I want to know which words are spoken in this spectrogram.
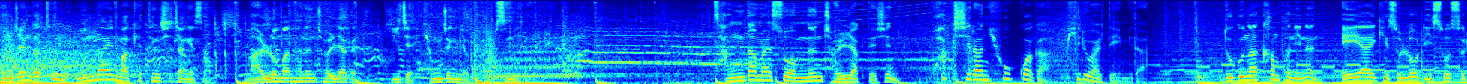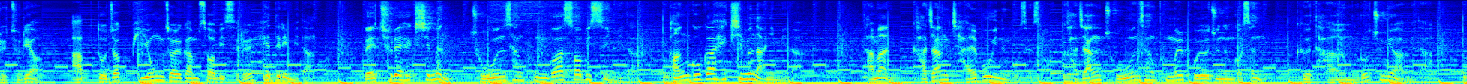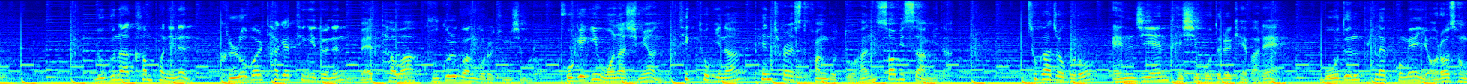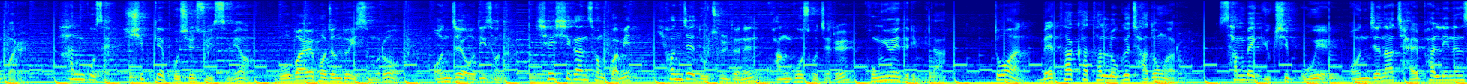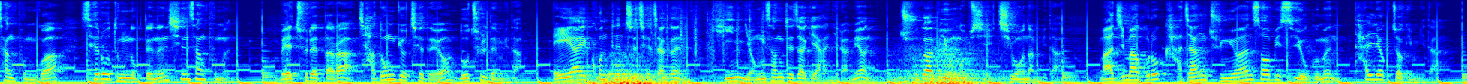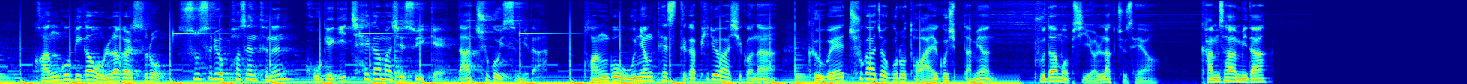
전쟁 같은 온라인 마케팅 시장에서 말로만 하는 전략은 이제 경쟁력이 없습니다. 상담할 수 없는 전략 대신 확실한 효과가 필요할 때입니다. 누구나 컴퍼니는 AI 기술로 리소스를 줄여 압도적 비용 절감 서비스를 해드립니다. 매출의 핵심은 좋은 상품과 서비스입니다. 광고가 핵심은 아닙니다. 다만 가장 잘 보이는 곳에서 가장 좋은 상품을 보여주는 것은 그 다음으로 중요합니다. 누구나 컴퍼니는 글로벌 타겟팅이 되는 메타와 구글 광고를 중심으로 고객이 원하시면 틱톡이나 핀터레스트 광고 또한 서비스합니다. 추가적으로 NGN 대시보드를 개발해 모든 플랫폼의 여러 성과를 한 곳에 쉽게 보실 수 있으며 모바일 버전도 있으므로 언제 어디서나 실시간 성과 및 현재 노출되는 광고 소재를 공유해 드립니다. 또한 메타 카탈로그 자동화로 365일 언제나 잘 팔리는 상품과 새로 등록되는 신상품은 매출에 따라 자동 교체되어 노출됩니다. AI 콘텐츠 제작은 긴 영상 제작이 아니라면 추가 비용 없이 지원합니다. 마지막으로 가장 중요한 서비스 요금은 탄력적입니다. 광고비가 올라갈수록 수수료 퍼센트는 고객이 체감하실 수 있게 낮추고 있습니다. 광고 운영 테스트가 필요하시거나 그 외 추가적으로 더 알고 싶다면 부담 없이 연락 주세요. 감사합니다.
